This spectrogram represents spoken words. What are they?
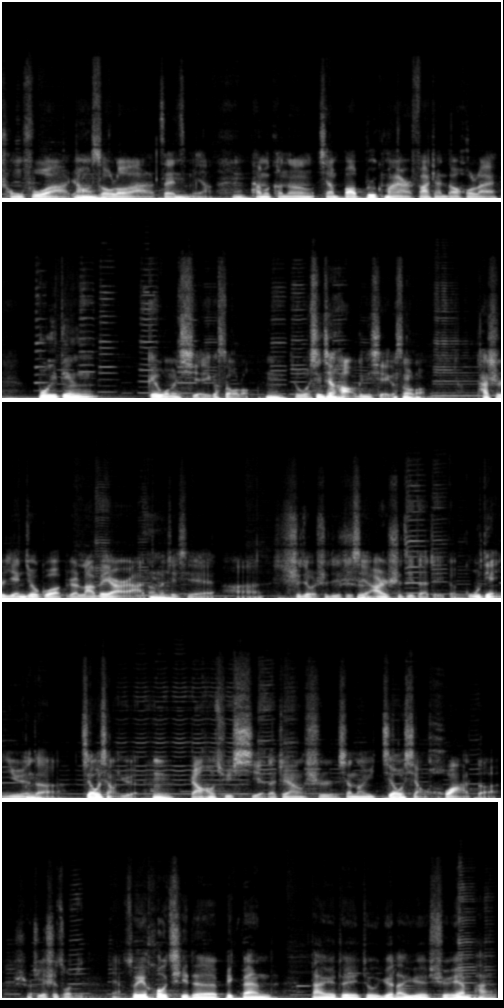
重复啊，然后 solo 啊，再怎么样，他们可能像 Bob Brookmeyer 发展到后来，不一定给我们写一个 solo，嗯，就我心情好给你写一个 solo，、他是研究过，比如拉威尔啊等等这些啊，十九世纪这些二十世纪的这个古典音乐的交响乐，嗯，然后去写的，这样是相当于交响化的爵士作品，这样。所以后期的 Big Band 大乐队就越来越学院派了，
